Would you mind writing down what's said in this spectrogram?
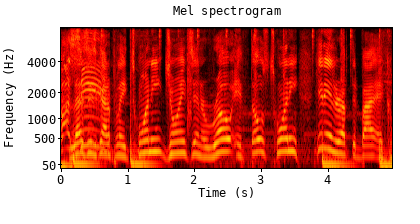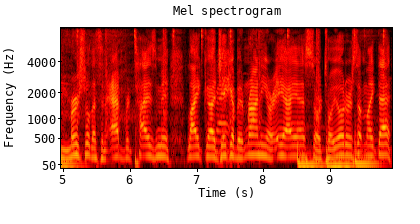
Lezlee's got to play 20 joints in a row. If those 20 get interrupted by a commercial that's an advertisement like uh, Jacob Emrani or AIS or Toyota or something like that,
